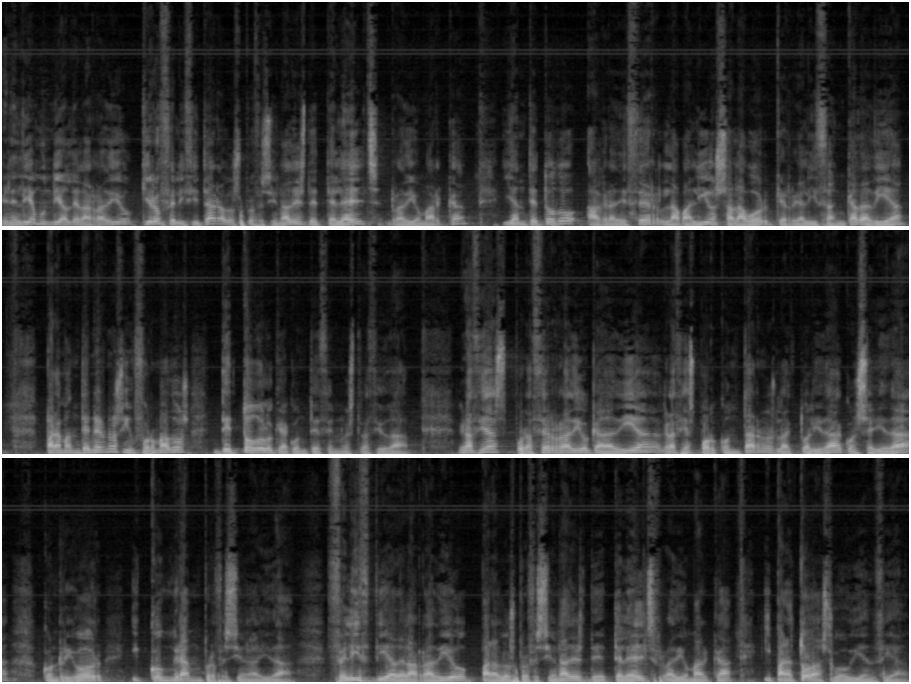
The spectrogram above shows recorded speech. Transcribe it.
En el Día Mundial de la Radio quiero felicitar a los profesionales de Teleelch Radio Marca y ante todo agradecer la valiosa labor que realizan cada día para mantenernos informados de todo lo que acontece en nuestra ciudad. Gracias por hacer radio cada día, gracias por contarnos la actualidad con seriedad, con rigor y con gran profesionalidad. Feliz Día de la Radio para los profesionales de Teleelch Radio Marca y para toda su audiencia.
